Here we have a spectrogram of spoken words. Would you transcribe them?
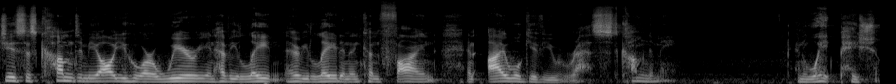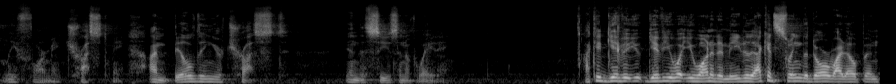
Jesus says, Come to me, all you who are weary and heavy laden, heavy laden and confined, and I will give you rest. Come to me and wait patiently for me. Trust me. I'm building your trust in the season of waiting. I could give you, give you what you wanted immediately. I could swing the door wide open,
